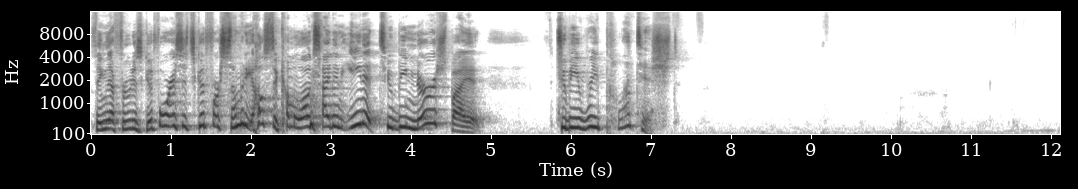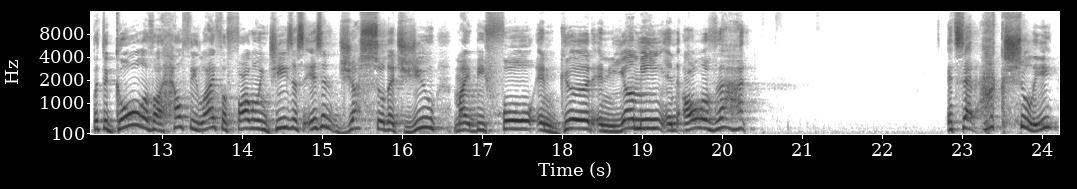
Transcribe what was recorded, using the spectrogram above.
thing that fruit is good for is it's good for somebody else to come alongside and eat it, to be nourished by it, to be replenished. But the goal of a healthy life of following Jesus isn't just so that you might be full and good and yummy and all of that. It's that actually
